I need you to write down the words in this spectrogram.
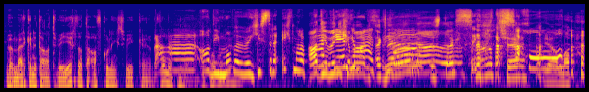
We merken het aan het weer dat de afkoelingsweek uh, volop... Ah, oh, die mop hebben we gisteren echt maar een paar ah, die hebben we niet gemaakt. gemaakt. Echt waar? Is? Zeg, Ja, lap.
